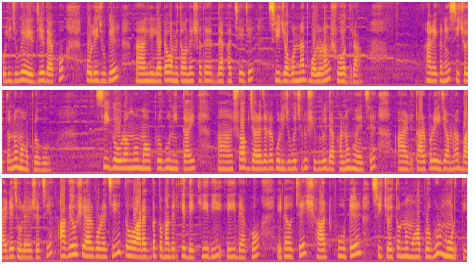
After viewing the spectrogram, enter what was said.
কলিযুগে এই যে দেখো, কলিযুগের লীলাটাও আমি তোমাদের সাথে দেখাচ্ছি। এই যে শ্রী জগন্নাথ বলরাম সুভদ্রা আর এখানে শ্রী চৈতন্য মহাপ্রভু। শ্রী গৌরাঙ্গ মহাপ্রভু নিতাই সব যারা যারা কলিযুগে ছিল সেগুলোই দেখানো হয়েছে। আর তারপরে এই যে আমরা বাইরে চলে এসেছি আগেও শেয়ার করেছি তো আর একবার তোমাদেরকে দেখিয়ে দিই। এই দেখো এটা হচ্ছে ষাট ফুটের শ্রী চৈতন্য মহাপ্রভুর মূর্তি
